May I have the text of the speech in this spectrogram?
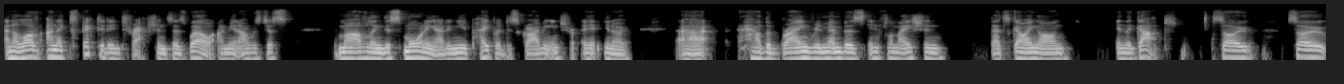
and a lot of unexpected interactions as well. I mean, I was just marveling this morning at a new paper describing, eh, you know, uh, how the brain remembers inflammation that's going on in the gut. So, so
